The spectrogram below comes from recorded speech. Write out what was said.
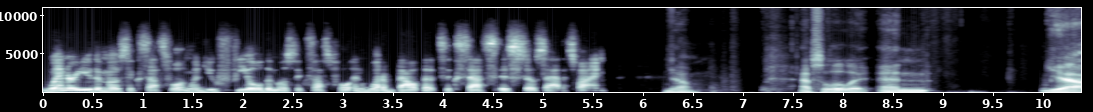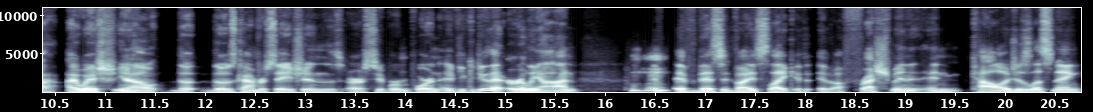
when are you the most successful and when do you feel the most successful and what about that success is so satisfying. Yeah, absolutely. And yeah, I wish, you know, the those conversations are super important. And if you could do that early on, if hmm if this advice, like if, if a freshman in college is listening,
